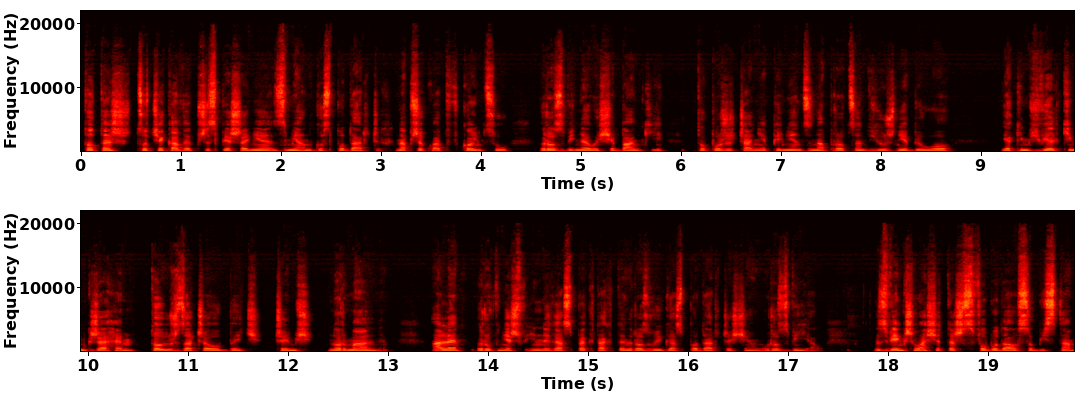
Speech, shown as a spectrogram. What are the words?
To też, co ciekawe, przyspieszenie zmian gospodarczych. Na przykład w końcu rozwinęły się banki, to pożyczanie pieniędzy na procent już nie było jakimś wielkim grzechem, to już zaczęło być czymś normalnym. Ale również w innych aspektach ten rozwój gospodarczy się rozwijał. Zwiększyła się też swoboda osobista.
